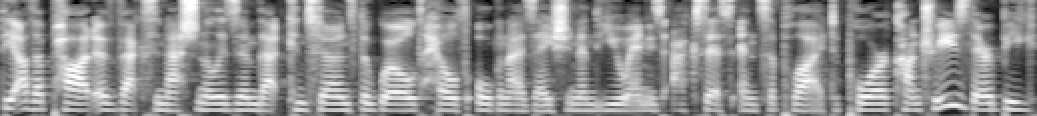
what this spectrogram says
The other part of vaccinationalism that concerns the World Health Organization and the UN is access and supply to poorer countries. There are big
